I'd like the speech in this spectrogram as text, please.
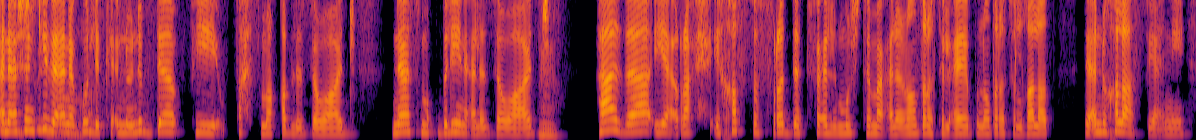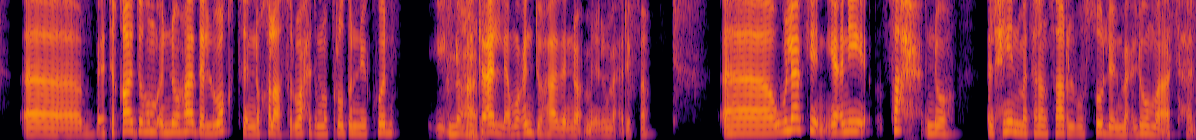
أنا عشان كذا أنا. أقول لك إنه نبدأ في فحص ما قبل الزواج ناس مقبلين على الزواج مم. هذا راح يخفف ردة فعل المجتمع على نظرة العيب ونظرة الغلط لأنه خلاص يعني آه باعتقادهم أنه هذا الوقت أنه خلاص الواحد المفروض أنه يكون عارف. يتعلم وعنده هذا النوع من المعرفة آه ولكن يعني صح أنه الحين مثلا صار الوصول للمعلومة أسهل.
